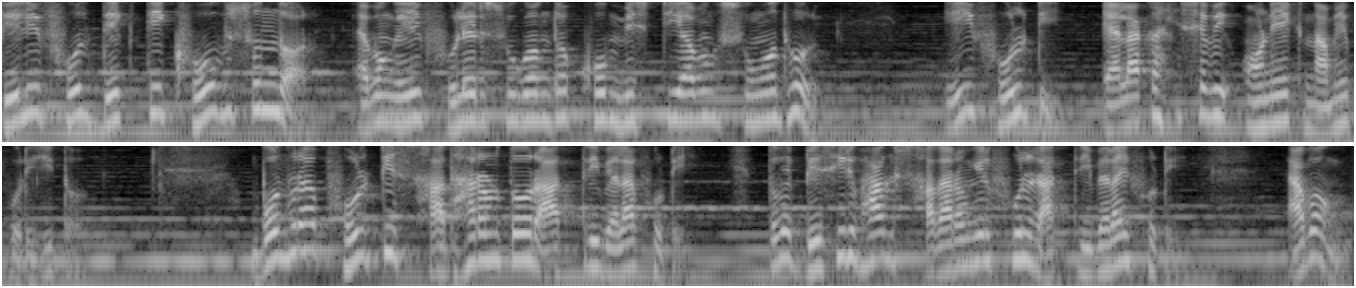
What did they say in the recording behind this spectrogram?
বেলি ফুল দেখতে খুব সুন্দর। এবং এই ফুলের সুগন্ধ খুব মিষ্টি এবং সুমধুর। এই ফুলটি এলাকা হিসেবে অনেক নামে পরিচিত। বন্ধুরা, ফুলটি সাধারণত রাত্রিবেলা ফোটে, তবে বেশিরভাগ সাদা রঙের ফুল রাত্রিবেলায় ফোটে এবং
